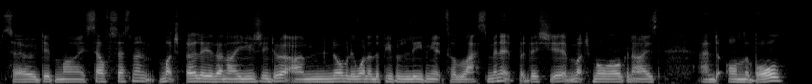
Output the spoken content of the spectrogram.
So, did my self assessment much earlier than I usually do it. I'm normally one of the people leaving it till last minute, but this year, much more organized and on the ball.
